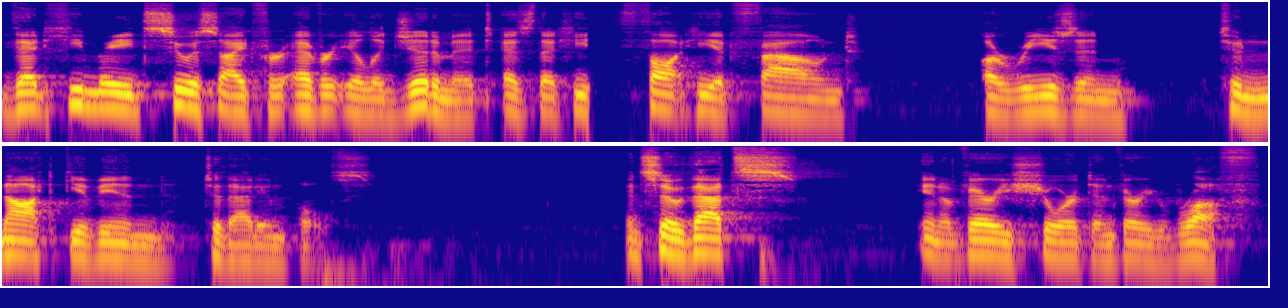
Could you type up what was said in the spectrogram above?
that he made suicide forever illegitimate as that he thought he had found a reason to not give in to that impulse. And so that's in a very short and very rough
